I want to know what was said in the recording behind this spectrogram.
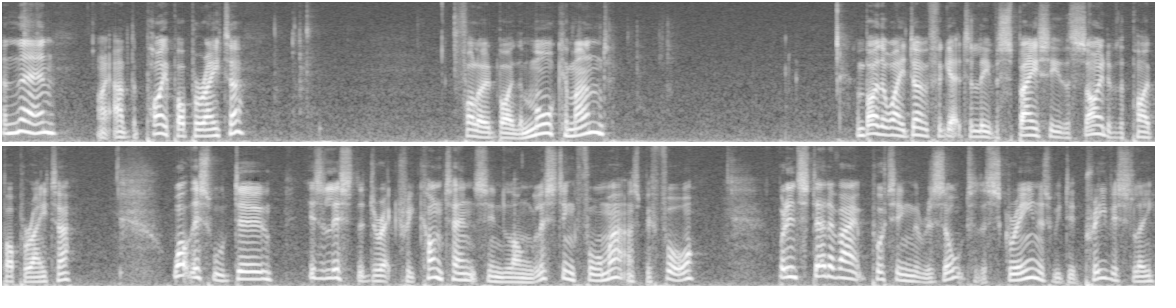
and then I add the pipe operator followed by the more command. And by the way, don't forget to leave a space either side of the pipe operator. What this will do is list the directory contents in long listing format as before, but instead of outputting the result to the screen as we did previously,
